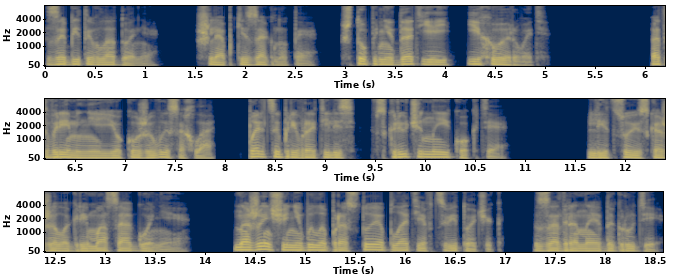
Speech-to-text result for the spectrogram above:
забиты в ладони шляпки загнуты, чтоб не дать ей их вырвать. От времени ее кожа высохла, пальцы превратились в скрюченные когти. Лицо искажало гримаса агонии. На женщине было простое платье в цветочек, задранное до груди.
